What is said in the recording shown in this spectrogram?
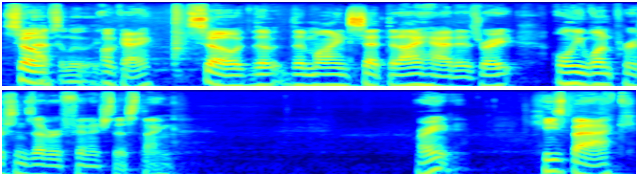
So absolutely. Okay. So the the mindset that I had is right. Only one person's ever finished this thing. Right. He's back,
